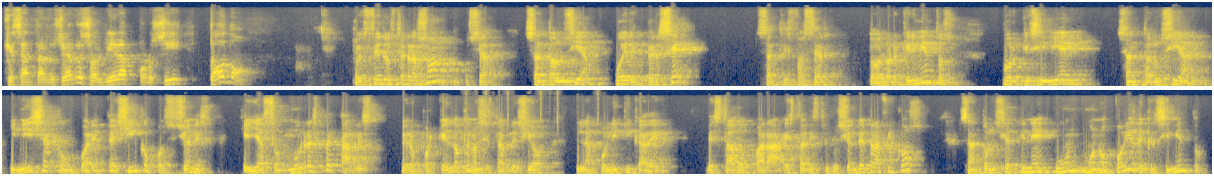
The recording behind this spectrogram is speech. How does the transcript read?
que Santa Lucía resolviera por sí todo. Pues tiene usted razón, o sea, Santa Lucía puede per se satisfacer todos los requerimientos, porque si bien Santa Lucía inicia con 45 posiciones, que ya son muy respetables, pero porque es lo que nos estableció la política de, Estado para esta distribución de tráficos, Santa Lucía tiene un monopolio de crecimiento.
